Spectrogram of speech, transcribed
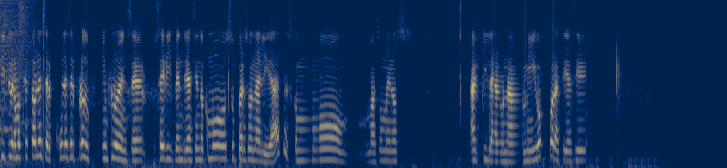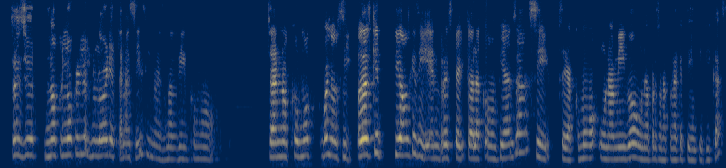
si tuviéramos que establecer cuál es el producto influencer, sería, vendría siendo como su personalidad, es como más o menos alquilar un amigo, por así decir. Entonces yo no lo, no lo vería tan así, sino es más bien como, o sea, no como, bueno, sí, o sea, es que digamos que sí, en respecto a la confianza, sí, sería como un amigo o una persona con la que te identificas,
